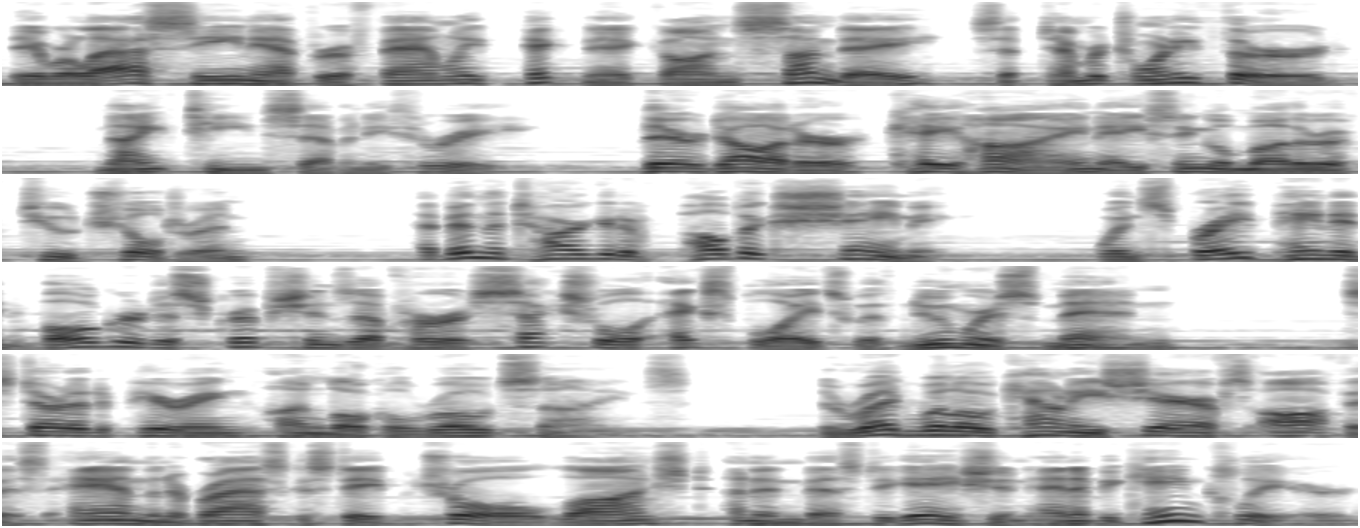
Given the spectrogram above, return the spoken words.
They were last seen after a family picnic on Sunday, September 23, 1973. Their daughter, Kay Hein, a single mother of two children, had been the target of public shaming when spray painted vulgar descriptions of her sexual exploits with numerous men started appearing on local road signs. The Red Willow County Sheriff's Office and the Nebraska State Patrol launched an investigation, and it became clear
